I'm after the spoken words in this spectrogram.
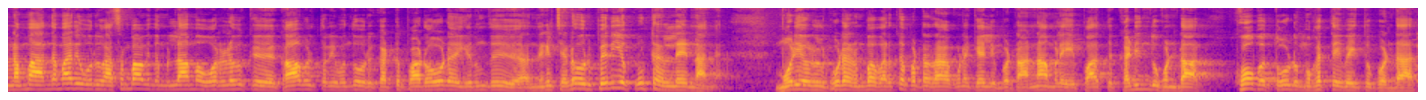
நம்ம அந்த மாதிரி ஒரு அசம்பாவிதம் இல்லாமல் ஓரளவுக்கு காவல்துறை வந்து ஒரு கட்டுப்பாடோடு இருந்து அந்த நிகழ்ச்சியோட ஒரு பெரிய கூட்டம் இல்லைன்னாங்க. மோடி அவர்கள் கூட ரொம்ப வருத்தப்பட்டதாக கூட கேள்விப்பட்டோம். அண்ணாமலையை பார்த்து கடிந்து கொண்டார். கோபத்தோடு முகத்தை வைத்து கொண்டார்.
